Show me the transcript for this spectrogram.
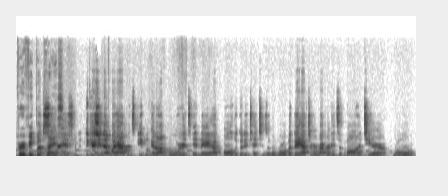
Perfect I'm advice. serious because you know what happens. People get on boards and they have all the good intentions of the world, but they have to remember it's a volunteer role.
